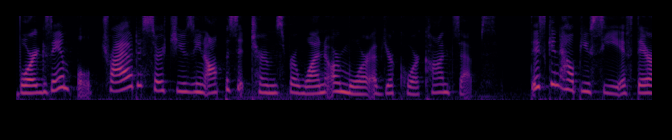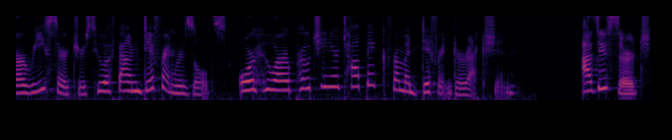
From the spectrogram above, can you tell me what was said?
For example, try out a search using opposite terms for one or more of your core concepts. This can help you see if there are researchers who have found different results or who are approaching your topic from a different direction. As you search,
